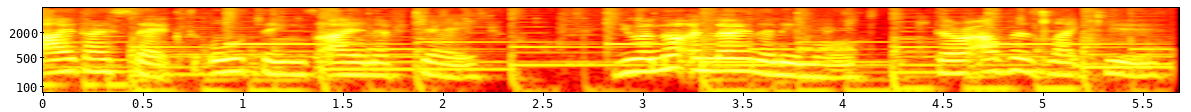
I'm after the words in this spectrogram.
I dissect all things INFJ. You are not alone anymore. There are others like you.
